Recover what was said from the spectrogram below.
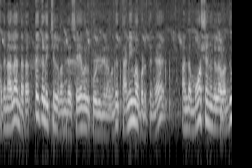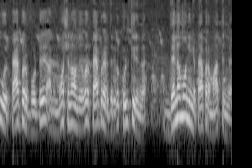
அதனால அந்த ரத்த கழிச்சல் வந்த சேவல் கோழிங்களை வந்து தனிமைப்படுத்துங்க. அந்த மோஷன்களை வந்து ஒரு பேப்பர் போட்டு அந்த மோஷன்லாம் வந்ததுக்கப்புறம் பேப்பர் எடுத்துகிட்டு கொளுத்திடுங்க தினமும் நீங்கள் பேப்பரை மாற்றுங்க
